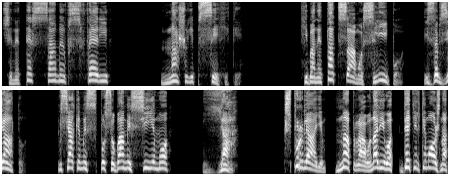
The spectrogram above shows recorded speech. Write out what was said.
Чи не те ж саме в сфері нашої психіки? Хіба не так само сліпо і завзято, всякими способами сіємо я? Шпурляєм направо, наліво, де тільки можна,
